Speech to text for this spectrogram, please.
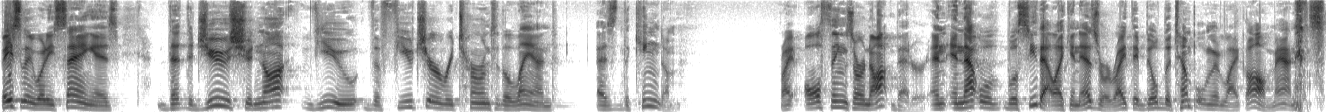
basically, what he's saying is that the Jews should not view the future return to the land as the kingdom. Right? All things are not better. And, and that will, we'll see that like in Ezra, right? They build the temple and they're like, oh man, it's,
